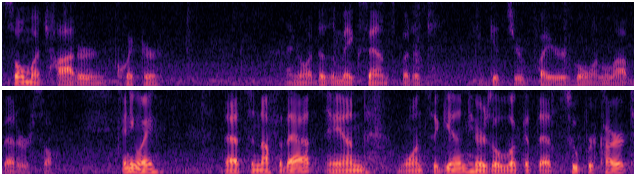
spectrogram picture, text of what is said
so much hotter and quicker. I know it doesn't make sense, but it, it gets your fire going a lot better. So anyway, that's enough of that. And once again, here's a look at that super cart.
